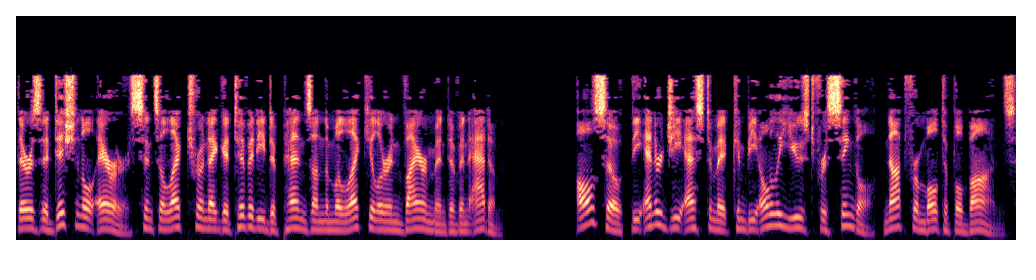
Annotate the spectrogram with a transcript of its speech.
there is additional error since electronegativity depends on the molecular environment of an atom. Also, the energy estimate can be only used for single, not for multiple bonds.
